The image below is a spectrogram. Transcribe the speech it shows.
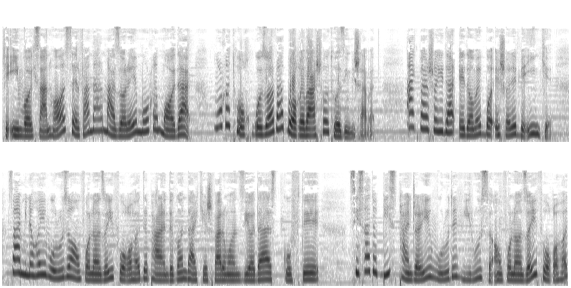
که این واکسن ها صرفا در مزارع مرغ مادر مرغ تخمگذار و باغ ها توضیح می شود اکبر شاهی در ادامه با اشاره به اینکه زمینه های بروز آنفولانزای فوقهاد پرندگان در کشورمان زیاد است گفته 320 پنجره ورود ویروس آنفولانزای فوقهاد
